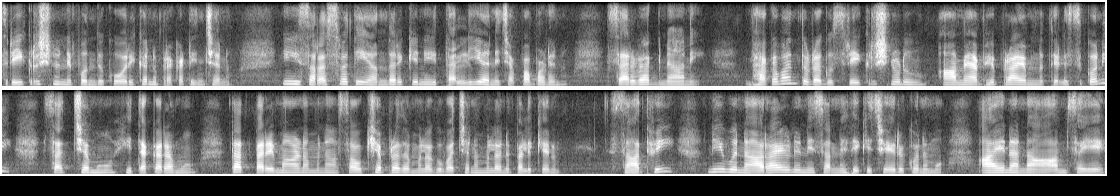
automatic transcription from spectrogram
శ్రీకృష్ణుని పొందు కోరికను ప్రకటించను. ఈ సరస్వతి అందరికీ తల్లి అని చెప్పబడను. సర్వజ్ఞాని. భగవంతుడగు శ్రీకృష్ణుడు ఆమె అభిప్రాయంను తెలుసుకొని సత్యము హితకరము తత్పరిమాణమున సౌఖ్యప్రదములగు వచనములను పలికెను. సాధ్వి నీవు నారాయణుని సన్నిధికి చేరుకొనుము. ఆయన నా అంశయే.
